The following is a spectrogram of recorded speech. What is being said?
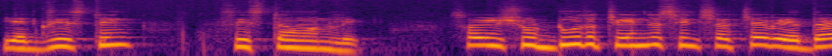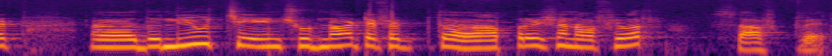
existing system only so you should do the changes in such a way that uh, the new change should not affect the operation of your software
